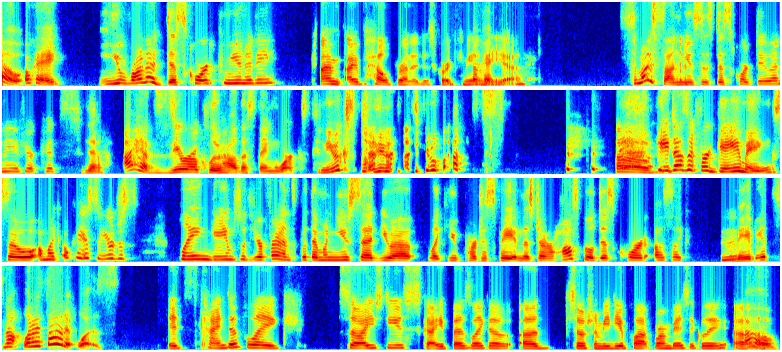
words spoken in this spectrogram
Oh, okay. You run a Discord community? I'm I help run a Discord community. Okay. Yeah. So my son uses Discord. Do any of your kids? No. I have zero clue how this thing works. Can you explain it to us? Um, he does it for gaming. So I'm like, okay, so you're just playing games with your friends. But then when you said you have like you participate in this general hospital Discord, I was like, Mhm. maybe it's not what I thought it was. it's kind of like so I used to use Skype as like a, a social media platform basically. Um, oh,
